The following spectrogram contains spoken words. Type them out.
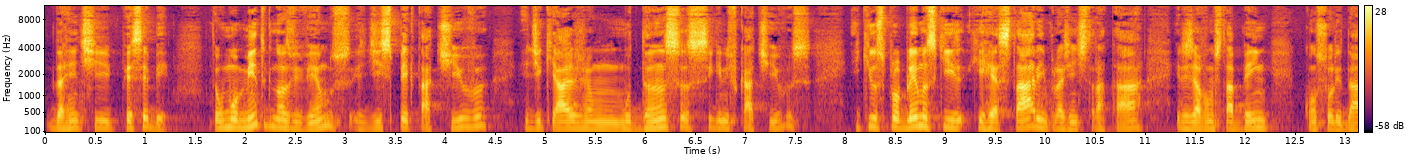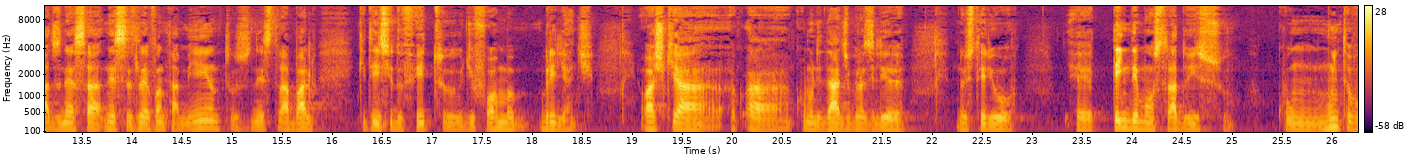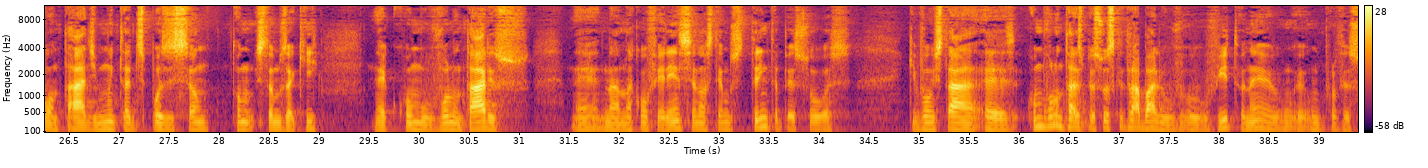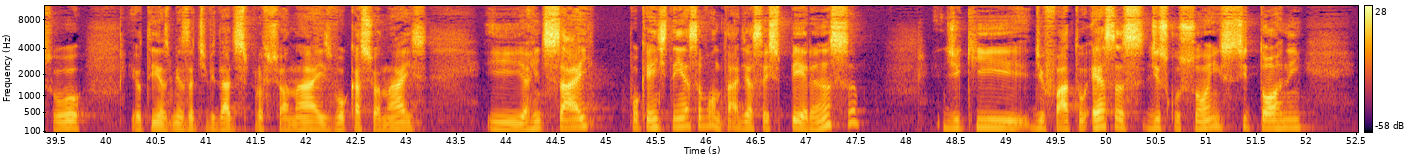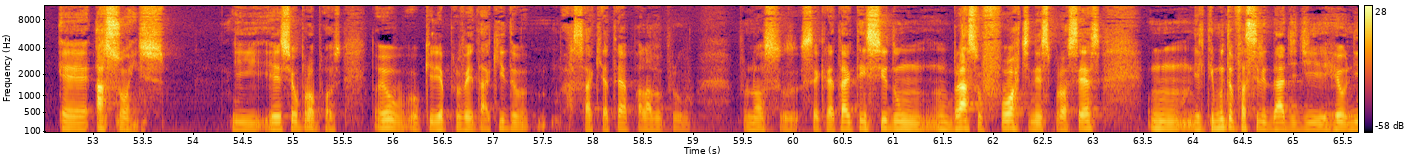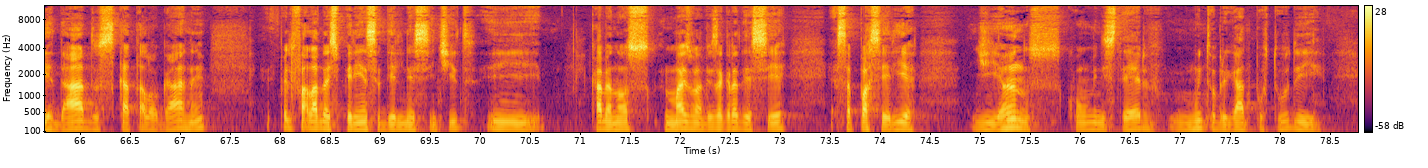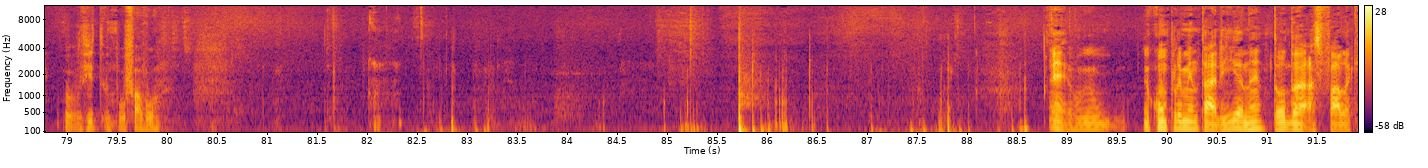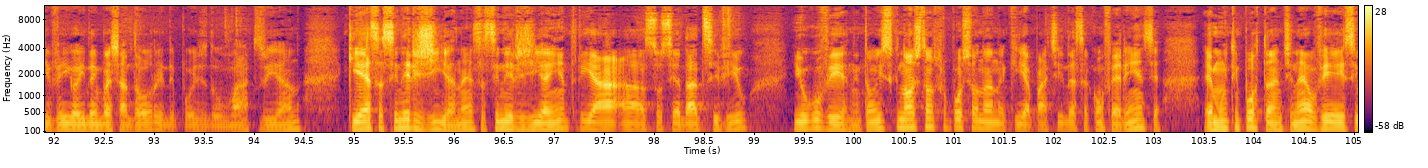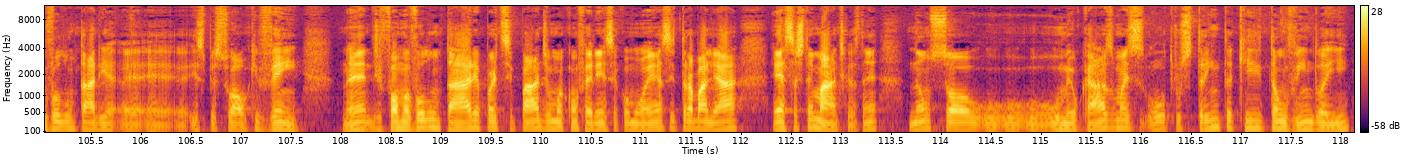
da gente perceber. Então, o momento que nós vivemos de expectativa e de que hajam mudanças significativas e que os problemas que, que restarem para a gente tratar, eles já vão estar bem consolidados nessa, nesses levantamentos, nesse trabalho que tem sido feito de forma brilhante. Eu acho que a, a comunidade brasileira no exterior é, tem demonstrado isso com muita vontade, muita disposição. Então, estamos aqui né, como voluntários. Né, na, na, conferência nós temos 30 pessoas que vão estar é, como voluntários, pessoas que trabalham. O, o Vitor, né, um, um professor, eu tenho as minhas atividades profissionais, vocacionais, e a gente sai porque a gente tem essa vontade, essa esperança de que, de fato, essas discussões se tornem é, ações. E esse é o propósito. Então, eu, eu queria aproveitar aqui, passar aqui até a palavra para o para o nosso secretário, que tem sido um, um braço forte nesse processo. Um, ele tem muita facilidade de reunir dados, catalogar, né? Para ele falar da experiência dele nesse sentido. E cabe a nós, mais uma vez, agradecer essa parceria de anos com o Ministério. Muito obrigado por tudo e, Vitor, por favor. É, eu, eu complementaria né, toda as fala que veio aí da embaixadora e depois do Marcos Viana, que é essa sinergia, né, essa sinergia entre a, a sociedade civil e o governo. Então, isso que nós estamos proporcionando aqui a partir dessa conferência é muito importante, né? Eu ver esse voluntário, é, é, esse pessoal que vem né, de forma voluntária, participar de uma conferência como essa e trabalhar essas temáticas. Né? Não só o, o, o meu caso, mas outros 30 que estão vindo aí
